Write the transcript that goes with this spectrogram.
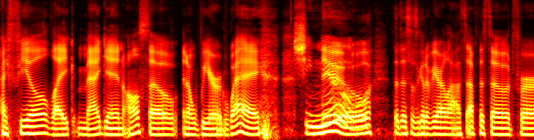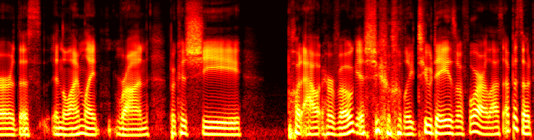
I feel like Megan also, in a weird way, She knew. that this is going to be our last episode for this in the limelight run because she put out her Vogue issue like two days before our last episode,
